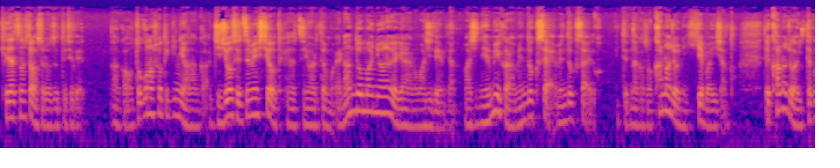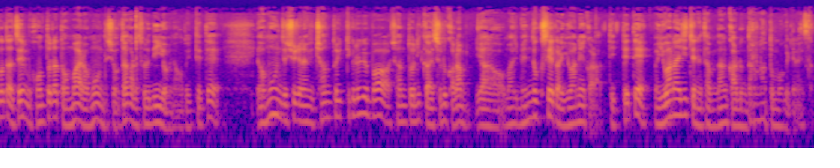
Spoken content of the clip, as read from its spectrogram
警察の人がそれをずっと言っててなんか男の人的にはなんか事情説明してよって警察に言われても「えなんでお前に言わなきゃいけないの？マジで」みたいな「マジ眠いからめんどくさい。めんどくさい」とか言ってなんかその彼女に聞けばいいじゃんと。で彼女が言ったことは全部本当だとお前ら思うんでしょ？だからそれでいいよみたいなこと言ってて「いや思うんでしょ」じゃなくてちゃんと言ってくれればちゃんと理解するから「いやマジめんどくせえから言わねえから」って言ってて、まあ、言わない時点で多分何かあるんだろうなと思うわけじゃないですか。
